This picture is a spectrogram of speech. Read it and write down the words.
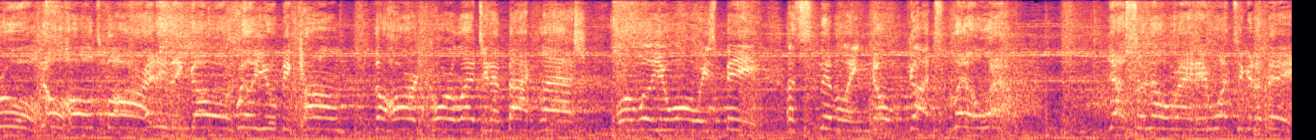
rules. No holds barred. Anything goes. Will you become the hardcore legend at Backlash? Or will you always be a sniveling, no guts little wimp? Yes or no, Randy? What's it gonna be?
